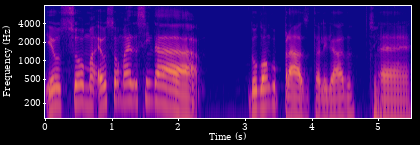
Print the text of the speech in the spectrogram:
eu sou, ma- eu sou mais assim da do longo prazo, tá ligado? Sim. É,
